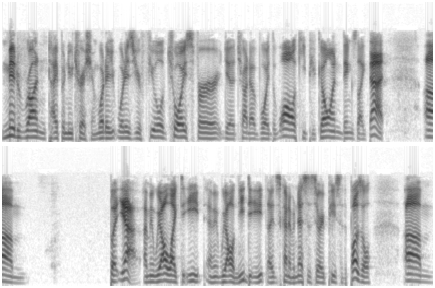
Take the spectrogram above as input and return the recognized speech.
mid-run type of nutrition. What are what is your fuel of choice for to try to avoid the wall, keep you going, things like that. Um, but yeah, I mean, we all like to eat. I mean, we all need to eat. It's kind of a necessary piece of the puzzle. Um,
